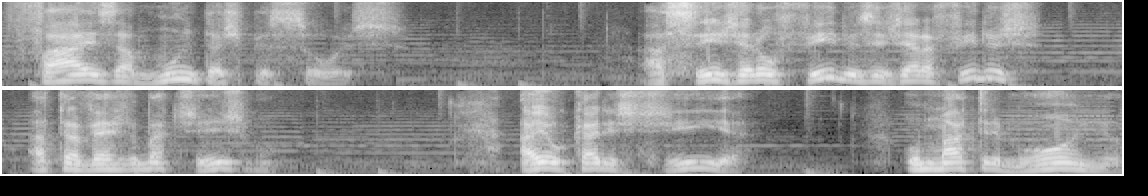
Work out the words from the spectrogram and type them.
faz a muitas pessoas. Assim gerou filhos e gera filhos através do batismo. A Eucaristia, o matrimônio,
